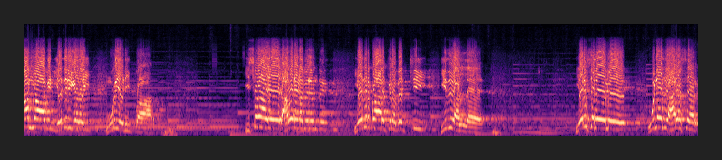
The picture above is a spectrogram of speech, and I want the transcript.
ஆன்மாவின் எதிரிகளை முறியடிப்பார். இஸ்ராயேல் அவரிடமிருந்து எதிர்பார்க்கிற வெற்றி இது அல்ல. எருசலேமே உனது அரசர்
